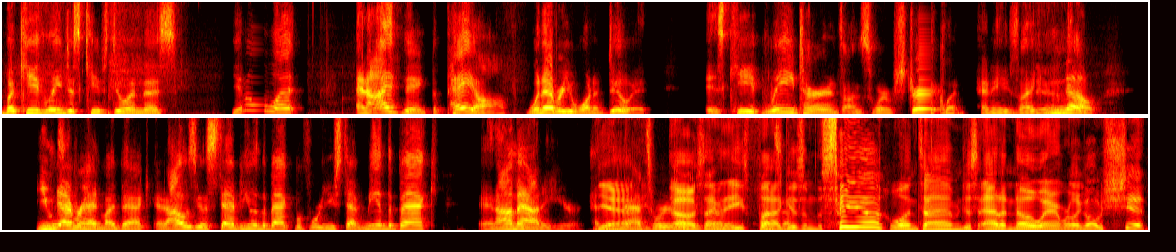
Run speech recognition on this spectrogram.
But Keith Lee just keeps doing this. You know what? And I think the payoff, whenever you want to do it, is Keith Lee turns on Swerve Strickland and he's like, Yeah. No, you never had my back. And I was going to stab you in the back before you stabbed me in the back. And I'm out of here. And yeah. that's where. Oh, it it's not even. He flat out gives him the see ya one time, just out of nowhere. And we're like, oh, shit.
